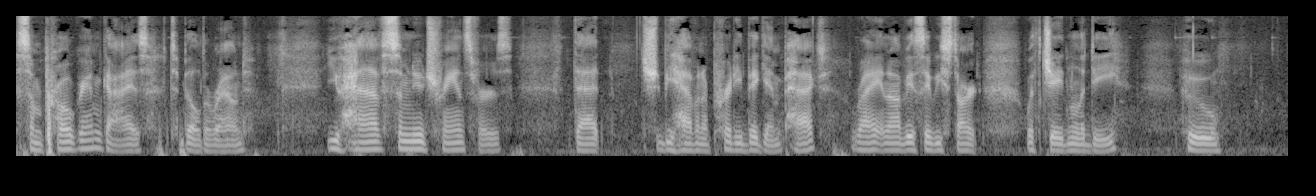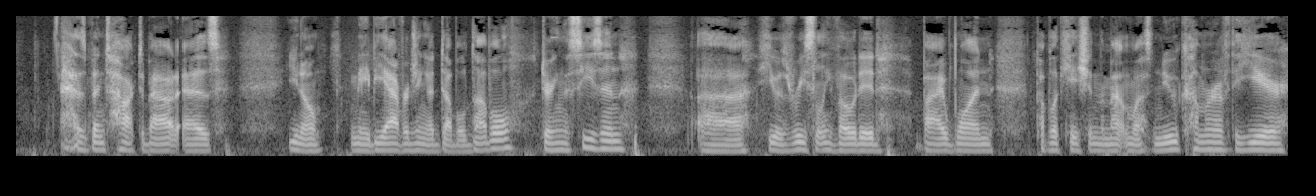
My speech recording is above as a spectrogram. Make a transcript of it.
some program guys to build around. You have some new transfers that should be having a pretty big impact, right? And obviously, we start with Jaedon LeDee, who has been talked about as, you know, maybe averaging a double double during the season. Uh, he was recently voted by one publication the Mountain West Newcomer of the Year.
